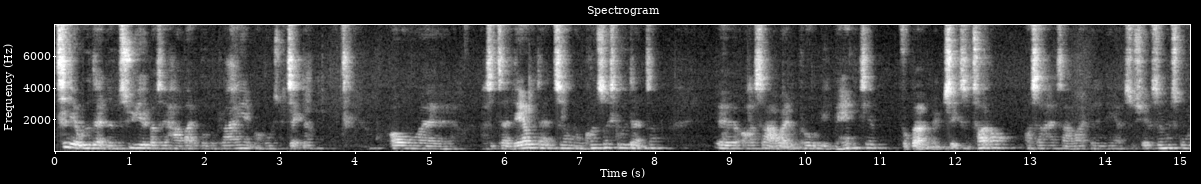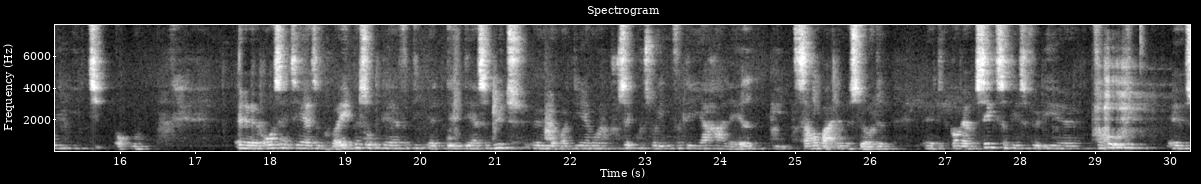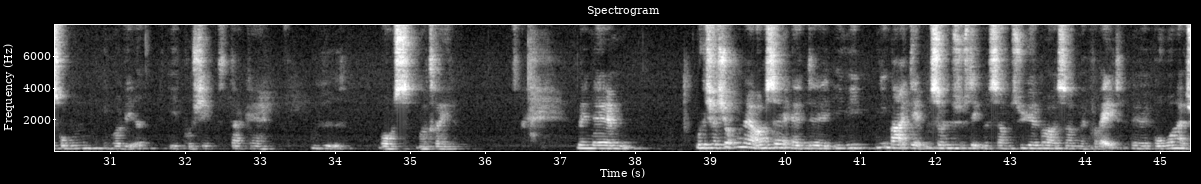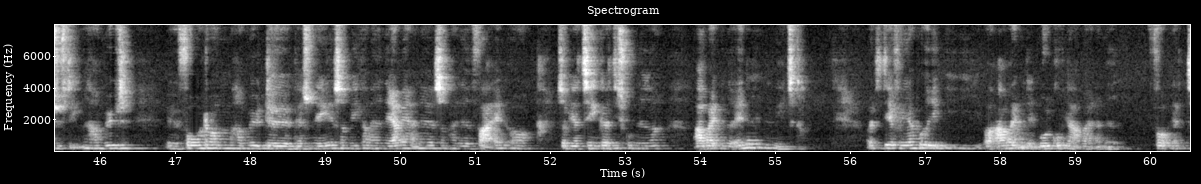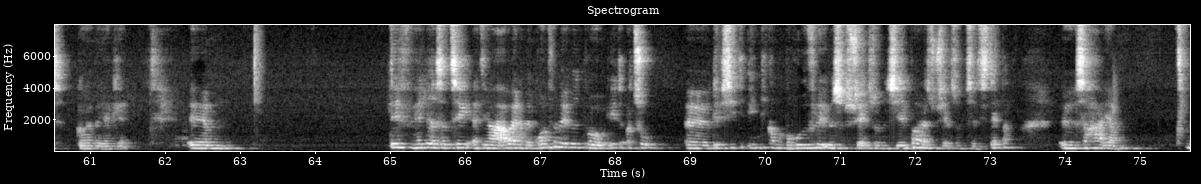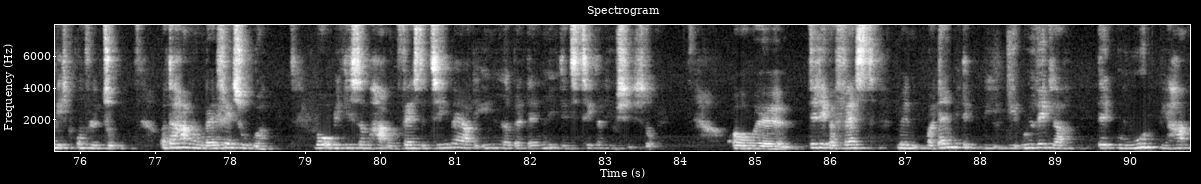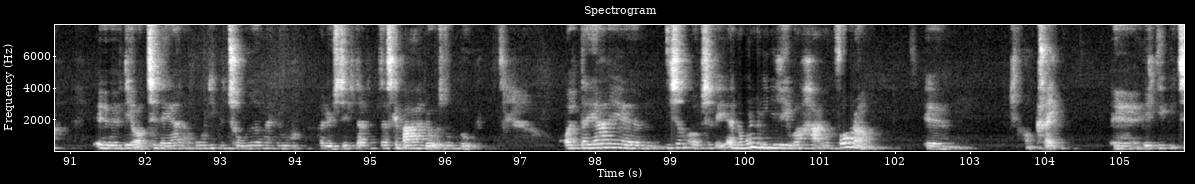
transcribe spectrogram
tidligere uddannet sygehjælper, så jeg har arbejdet både på plejehjem og hospitaler. Og øh, har så taget læreruddannelser og nogle kunstneriske uddannelser, øh, og har så arbejdet på et behandlingshjem for børn mellem 6 og 12 år, og så har jeg så arbejdet på den her sociale sundhedsskole i 10 år nu. Øh, årsagen til, at jeg er som privatperson, det er fordi, at det, det er så nyt, øh, og det er, hvor jeg selv kunne stå inden for det, jeg har lavet i et samarbejde med Slottet. Øh, det kan godt være på sigt, så bliver selvfølgelig øh, forhåbentlig øh, skolen involveret i et projekt, der kan udvide vores materiale. Men øh, motivationen er også, at øh, i min, min vej gennem sundhedssystemet som sygehjælper og som privat øh, bruger af systemet har mødt øh, fordomme, har mødt øh, personale, som ikke har været nærværende, som har lavet fejl, og som jeg tænker, de skulle med at arbejde med noget andet end med mennesker. Og det er derfor, jeg er gået ind i at arbejde med den målgruppe, jeg arbejder med, for at gøre, hvad jeg kan. Øhm, det henleder sig til, at jeg har arbejdet med grundforløbet på 1 og 2. Øh, det vil sige, at inden de kommer på hovedforløbet som socialsundhedshjælper eller socialsundhedsassistenter, øh, så har jeg mest på grundforløb 2. Og der har vi nogle valgfagsuger, hvor vi ligesom har nogle faste temaer, og det ene hedder blandt andet identitet og livshistorie. Og øh, det ligger fast, men hvordan vi, det, vi, vi udvikler den uge, vi har, øh, det er op til læreren at bruge de metoder, man nu har lyst til. Der, der skal bare nås nogle mål. Og da jeg øh, ligesom observerer, at nogle af mine elever har nogle fordomme øh, omkring øh, LGBT,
